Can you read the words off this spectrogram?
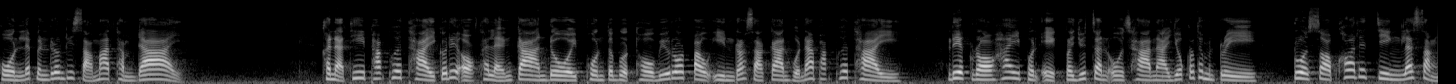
คนและเป็นเรื่องที่สามารถทำได้ ขณะที่พักเพื่อไทยก็ได้ออกแถลงการโดยพลตำรวจโทวิโรธเปาอิน รักษาการหัวหน้าพักเพื่อไทย เรียกร้องให้พลเอกประยุทธ์จันโอชานายกรัฐมนตรี ตรวจสอบข้อเท็จจริง และสั่ง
